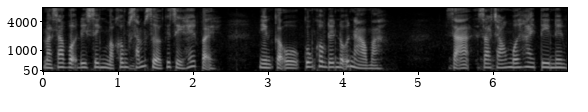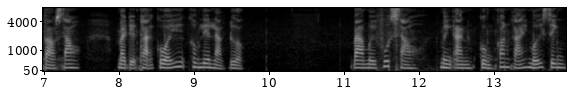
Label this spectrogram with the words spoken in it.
Mà sao vợ đi sinh mà không sắm sửa cái gì hết vậy? Nhìn cậu cũng không đến nỗi nào mà Dạ do cháu mới hay tin nên vào sau, Mà điện thoại cô ấy không liên lạc được 30 phút sau, Minh An cùng con gái mới sinh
